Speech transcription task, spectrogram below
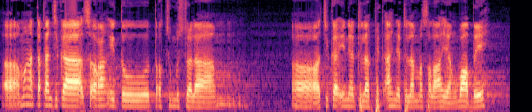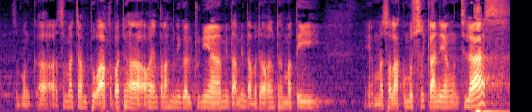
uh, mengatakan jika seorang itu terjumus dalam uh, jika ini adalah bid'ahnya dalam masalah yang wadih semacam doa kepada orang yang telah meninggal dunia, minta-minta pada orang yang sudah mati, yang masalah kemusyrikan yang jelas,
